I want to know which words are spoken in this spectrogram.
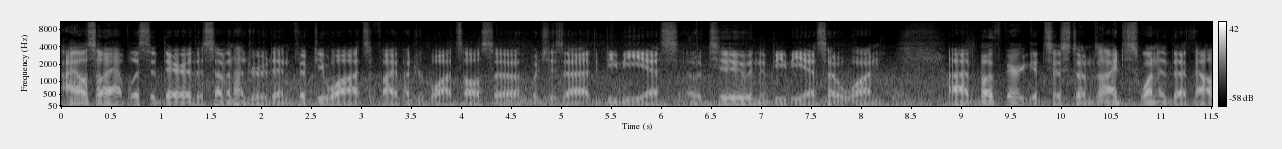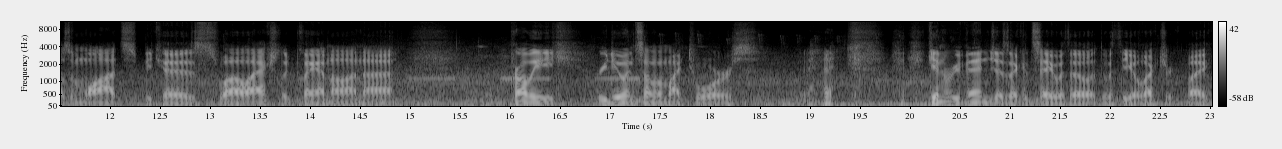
I also have listed there the 750 watts, 500 watts also, which is uh, the BBS 02 and the BBS 01. Uh, both very good systems. I just wanted the 1000 watts because, well, I actually plan on uh, probably redoing some of my tours. Getting revenge, as I could say, with, a, with the electric bike.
